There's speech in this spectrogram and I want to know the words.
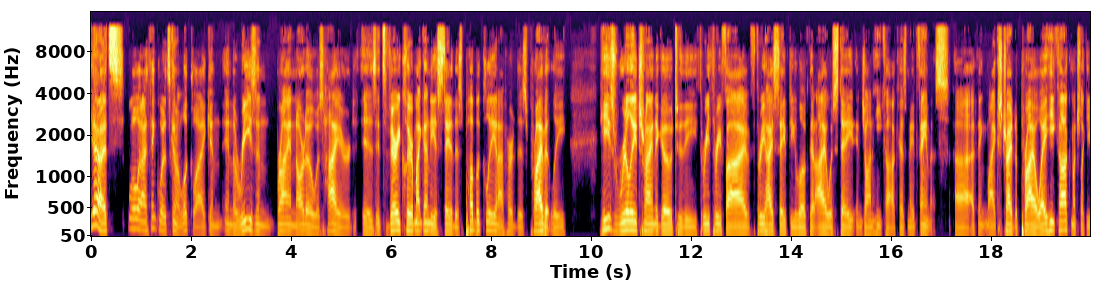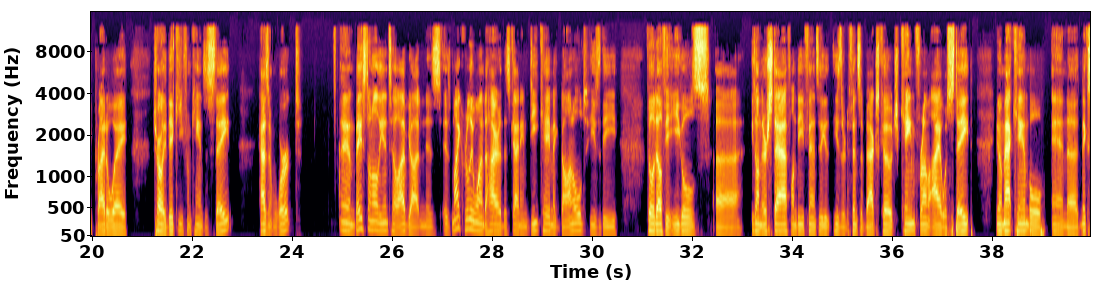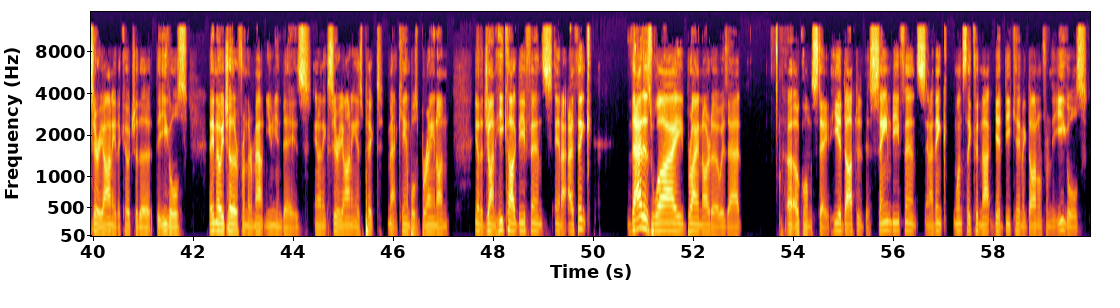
Yeah, it's well, and I think what it's going to look like, and and the reason Bryan Nardo was hired is it's very clear. Mike Gundy has stated this publicly, and I've heard this privately. He's really trying to go to the three-three-five, three high safety look that Iowa State and Jon Heacock has made famous. Uh, I think Mike's tried to pry away Heacock, much like he pried away Charlie Dickey from Kansas State. Hasn't worked and based on all the intel I've gotten, is is Mike really wanted to hire this guy named DK McDonald? He's the Philadelphia Eagles. Uh, he's on their staff on defense. He, he's their defensive backs coach. Came from Iowa State. You know, Matt Campbell and uh, Nick Sirianni, the coach of the the Eagles, they know each other from their Mount Union days. And I think Sirianni has picked Matt Campbell's brain on, you know, the Jon Heacock defense. And I, I think that is why Bryan Nardo is at uh, Oklahoma State. He adopted the same defense, and I think once they could not get DK McDonald from the Eagles,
